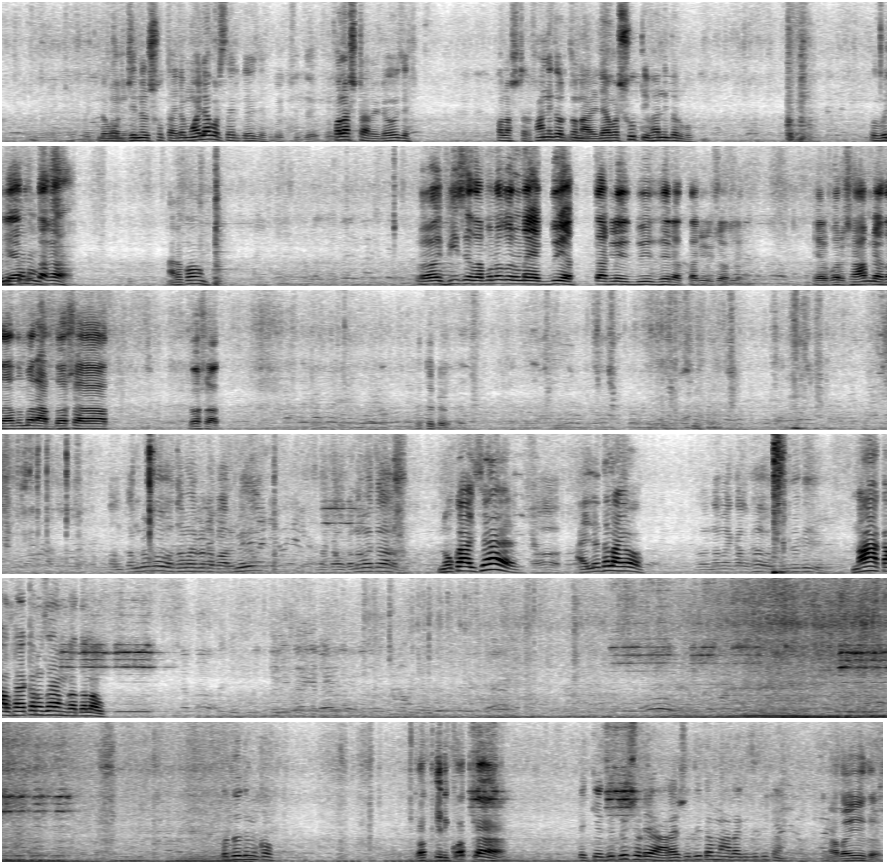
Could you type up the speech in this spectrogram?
এটা অরিজিনাল সুতা এটা ময়লা করছে আর কি ওই যে। প্লাস্টার এটা ওই যে। প্লাস্টার পানি ধরতো না এটা আবার সুতি পানি ধরবো। বুঝলি আর কম? ওই বিশ হাজার মনে করো না এক দুই হাত থাকলে দুই দেড় হাত থাকলে চলে। এরপরে সামনে দা তোমার আট দশ হাত দশ হাত। এতটুকু। নৌকা আইছে? আইলে দালাই না কাল খাই কেন যাই আমগা দালাও কত দিম কো কত কেজি কত কা? এ কেজি দুইশো টাকা আড়াইশো দিতাম না আধা কেজি দিতাম। আধা কেজি দাও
